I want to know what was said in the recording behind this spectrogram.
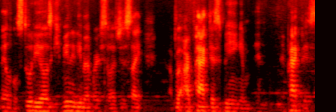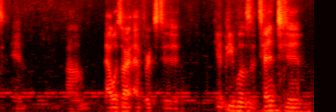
available studios, community members. So it's just like our practice being in, in, in practice, and um, that was our efforts to get people's attention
